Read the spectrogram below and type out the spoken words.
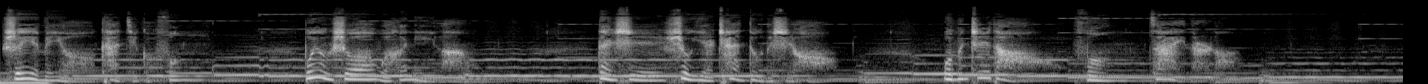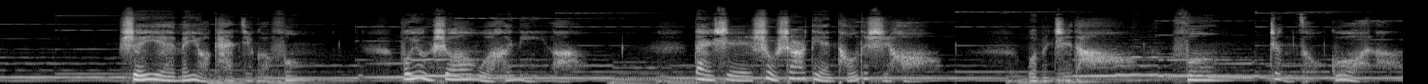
谁也没有看见过风，不用说我和你了。但是树叶颤动的时候，我们知道风。谁也没有看见过风，不用说我和你了。但是树梢点头的时候，我们知道风正走过了。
